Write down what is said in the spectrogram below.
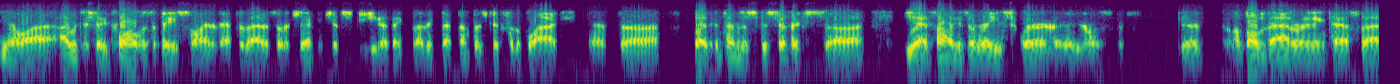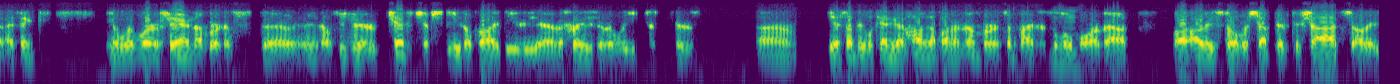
you know, uh, I would just say 12 is the baseline, and after that, it's sort of championship speed. I think I think that number is good for the black. And uh, but in terms of specifics, uh, yeah, it's not like it's a race where you know it's, it's, uh, above that or anything past that. I think you know we're, we're a fair number. To, uh, you know, if you hear championship speed, it'll probably be the uh, the phrase of the week, just because. Um, yeah, some people can get hung up on a number, and sometimes it's a little more about are, are they still receptive to shots? Are they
